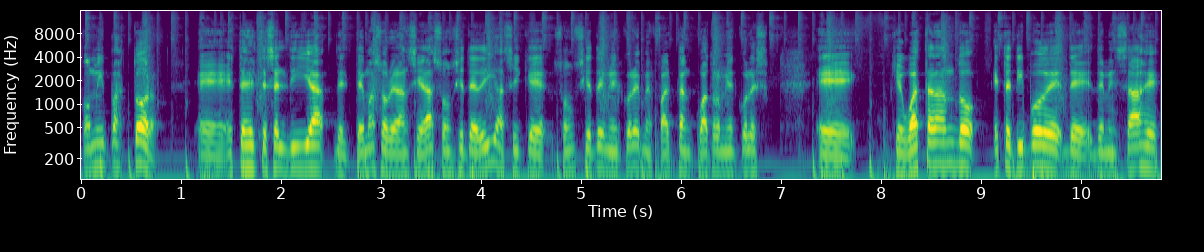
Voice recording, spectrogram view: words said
Con mi pastor. Eh, este es el tercer día del tema sobre la ansiedad. Son siete días, así que son siete miércoles. Me faltan cuatro miércoles eh, que voy a estar dando este tipo de, de mensajes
